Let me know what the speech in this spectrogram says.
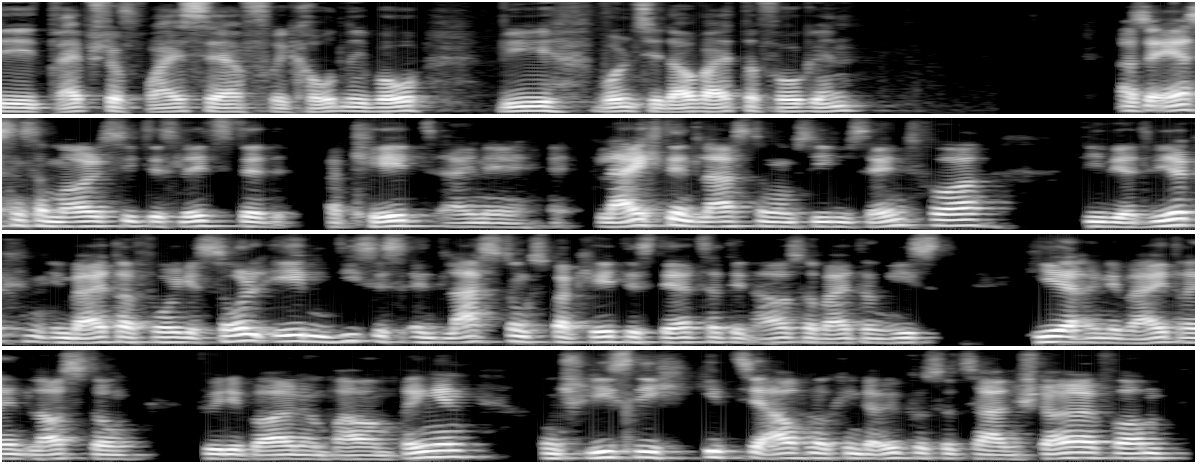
die Treibstoffpreise auf Rekordniveau. Wie wollen Sie da weiter vorgehen? Also erstens einmal sieht das letzte Paket eine leichte Entlastung um 7 Cent vor. Die wird wirken. In weiterer Folge soll eben dieses Entlastungspaket, das derzeit in Ausarbeitung ist, hier eine weitere Entlastung für die Bauern und Bauern bringen. Und schließlich gibt es ja auch noch in der ökosozialen Steuerreform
